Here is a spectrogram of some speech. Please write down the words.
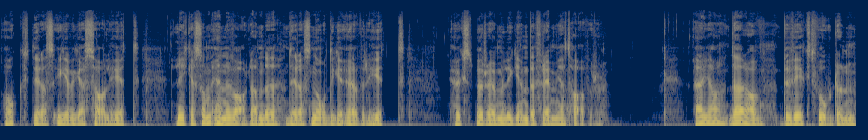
och deras eviga salighet likasom ännu vardande deras nådige överhet högst berömligen befrämjat haver. Är jag därav bevekt vorden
